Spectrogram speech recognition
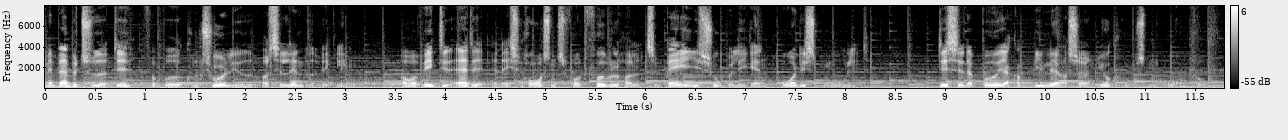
Men hvad betyder det for både kulturlivet og talentudviklingen? Og hvor vigtigt er det, at AC Horsens får et fodboldhold tilbage i Superligaen hurtigst muligt? Det sætter både Jakob Bille og Søren Jokhusen ord på.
